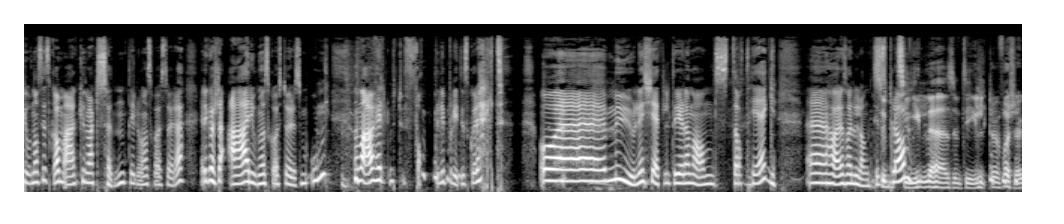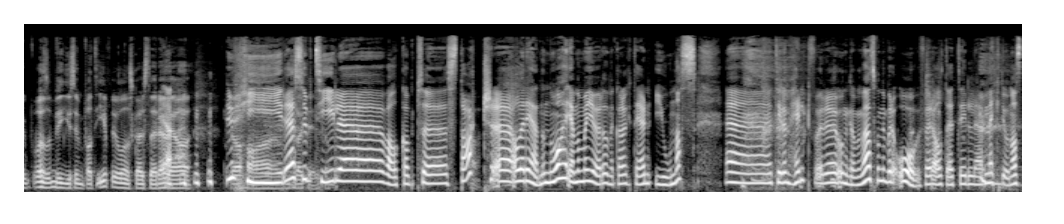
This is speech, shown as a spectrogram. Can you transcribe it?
Jonas i Skam er, kunne vært sønnen til Jonas Gahr Støre. Eller kanskje det er Jonas Gahr Støre som ung. Han er jo helt ufattelig politisk korrekt. Og uh, mulig Kjetil Trier, en annen strateg, uh, har en sånn langtidsplan. Subtil, uh, subtilt forsøk på å bygge sympati for Jonas Gahr Støre. Ja. Uhyre subtil valgkampstart allerede nå, gjennom å gjøre denne karakteren Jonas til en helt for ungdommene. Så kan du bare overføre alt det til Nekte-Jonas.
